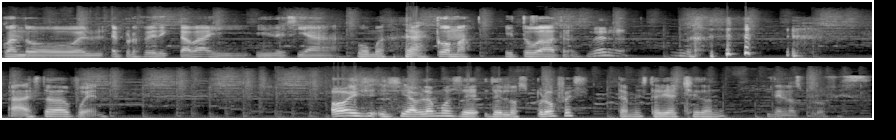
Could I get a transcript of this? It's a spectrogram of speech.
Cuando el, el profe dictaba y, y decía Goma. coma y tú atrás. verga. Ah, estaba bueno. Oh, y, si- hablamos de, de los profes, también estaría chido, ¿no? De los profes.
